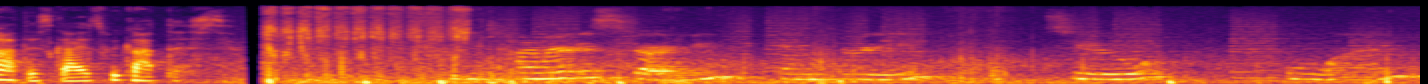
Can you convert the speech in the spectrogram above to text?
Got this, guys. We got this. The timer is starting in three, two, one.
